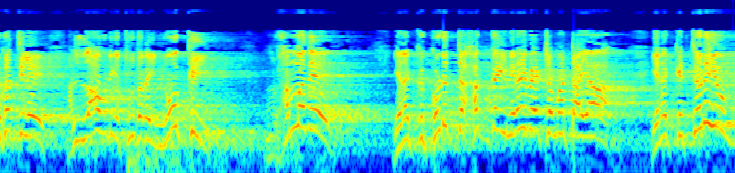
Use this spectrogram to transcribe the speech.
முகத்திலே அல்லாஹ்வுடைய தூதரை நோக்கி முகம்மதே எனக்கு கொடுத்த ஹக்கை நிறைவேற்ற மாட்டாயா? எனக்கு தெரியும்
